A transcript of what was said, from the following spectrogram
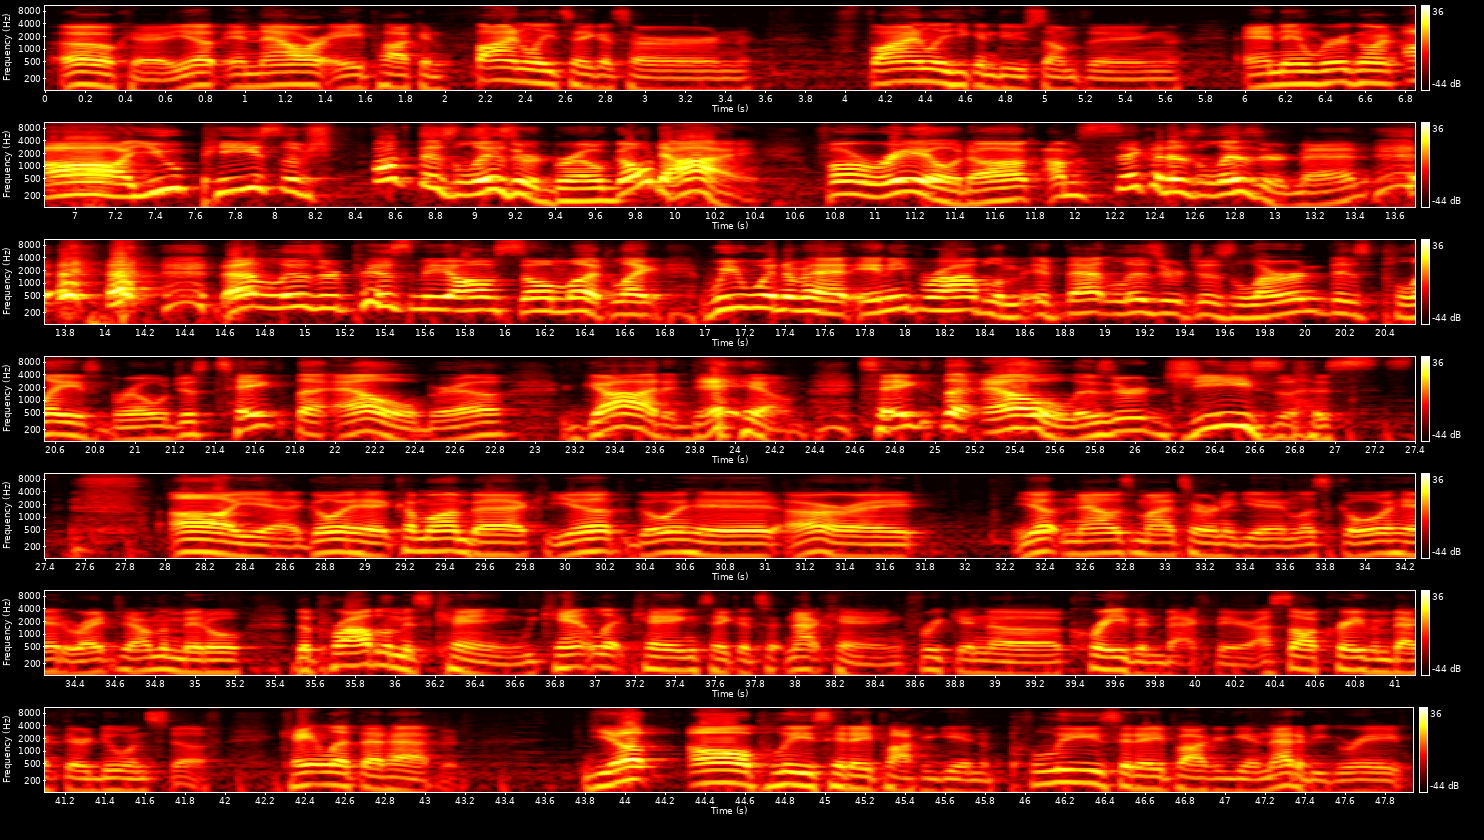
Okay, yep, and now our APOC can finally take a turn. Finally, he can do something. And then we're going, oh, you piece of, fuck this lizard, bro. Go die. For real, dog. I'm sick of this lizard, man. that lizard pissed me off so much. Like, we wouldn't have had any problem if that lizard just learned this place, bro. Just take the L, bro. God damn. Take the L, lizard. Jesus. Oh, yeah. Go ahead. Come on back. Yep, go ahead. All right. Yep, now it's my turn again. Let's go ahead right down the middle. The problem is Kang. We can't let Kang take a... not Kang. Freaking uh, Kraven back there. I saw Kraven back there doing stuff. Can't let that happen. Yep. Oh, please hit APOC again. Please hit APOC again. That'd be great.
